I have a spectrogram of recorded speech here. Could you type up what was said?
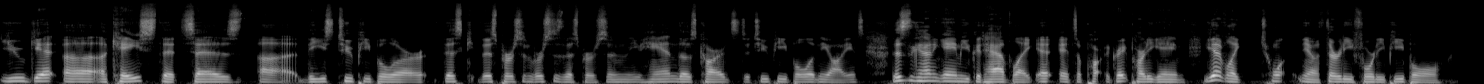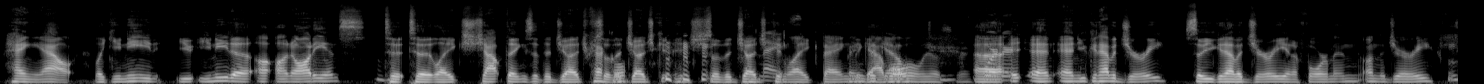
you get a, a case that says uh, these two people are this this person versus this person. And you hand those cards to two people in the audience. This is the kind of game you could have like it, it's a, par- a great party game. You have like tw- you know 30, 40 people hanging out. Like you need you you need a, a an audience to, to like shout things at the judge so the judge can so the judge can like bang, Bang the gavel. yes. right. Uh, it- and and you can have a jury, so you could have a jury and a foreman on the jury. Mhm.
